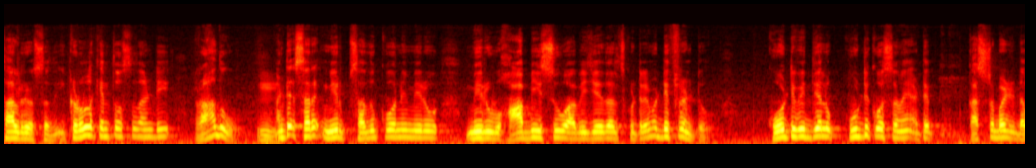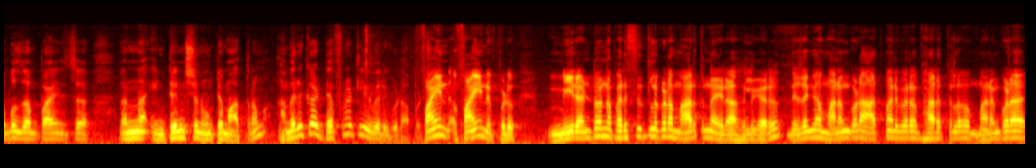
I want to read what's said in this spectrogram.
సాలరీ వస్తుంది. ఇక్కడ వాళ్ళకి ఎంత వస్తుందండి? రాదు. అంటే సరే మీరు చదువుకొని మీరు మీరు హాబీస్ అవి చేయదలుచుకుంటేనేమో డిఫరెంట్. కోటి విద్యలు కూటి కోసమే అంటే కష్టపడి డబ్బులు సంపాదించాలన్న ఇంటెన్షన్ ఉంటే మాత్రం America definitely very good opportunity fine fine ఇప్పుడు మీరంటున్న పరిస్థితులు కూడా మారుతున్నాయి రాహుల్ గారు. నిజంగా మనం కూడా ఆత్మనిర్భర భారత్లో మనం కూడా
